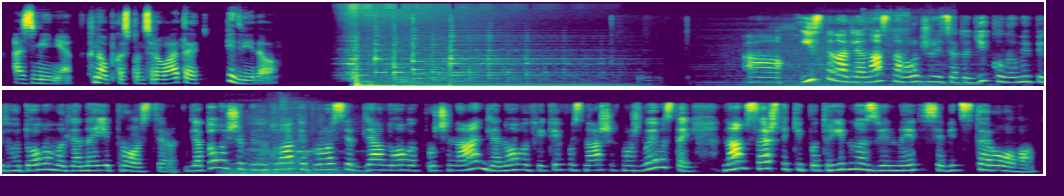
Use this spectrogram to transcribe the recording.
а змінює. Кнопка спонсорувати під відео. А, істина для нас народжується тоді, коли ми підготовимо для неї простір. Для того, щоб підготувати простір для нових починань, для нових якихось наших можливостей, нам все ж таки потрібно звільнитися від старого.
